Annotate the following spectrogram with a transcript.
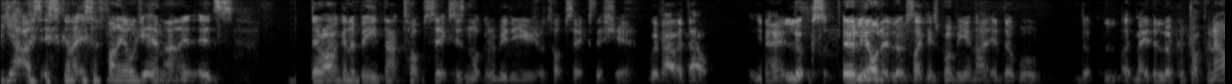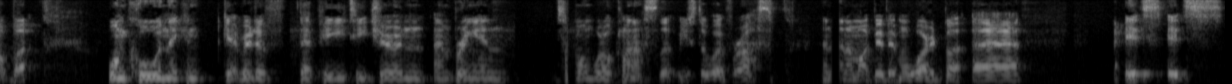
yeah, it's, it's gonna. It's a funny old year, man. It, it's there are going to be that top six is not going to be the usual top six this year, without a doubt. You know, it looks early on. It looks like it's probably United that will make the look of dropping out, but one call and they can get rid of their PE teacher and and bring in someone world class that used to work for us, and then I might be a bit more worried. But uh, it's it's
